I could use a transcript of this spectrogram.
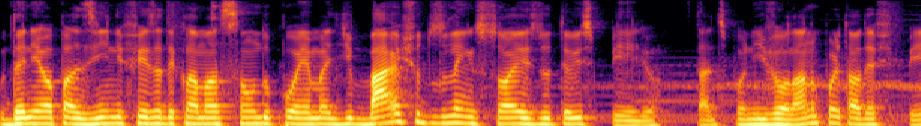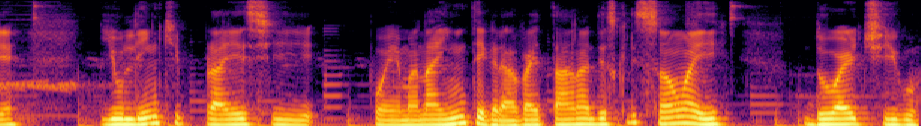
O Daniel Pazini fez a declamação do poema Debaixo dos Lençóis do Teu Espelho. Está disponível lá no portal da FP e o link para esse poema na íntegra vai estar tá na descrição aí do artigo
